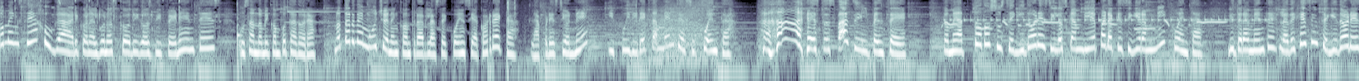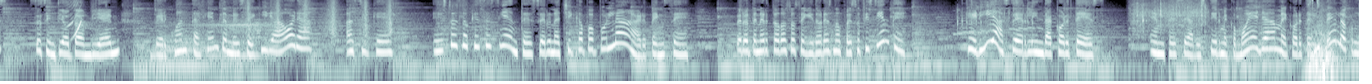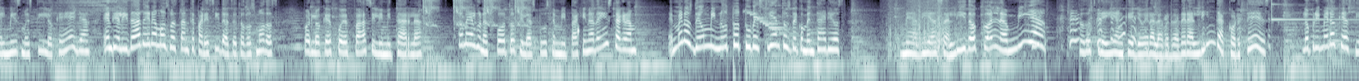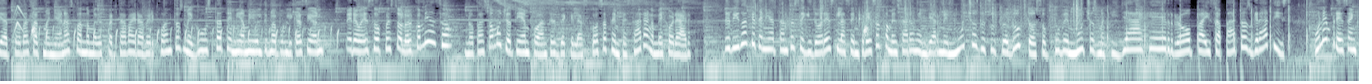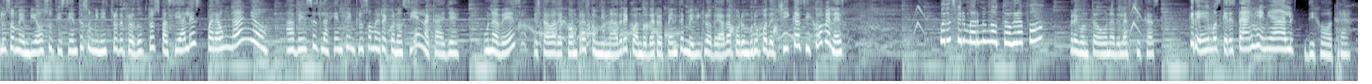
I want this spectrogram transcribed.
Comencé a jugar con algunos códigos diferentes usando mi computadora. No tardé mucho en encontrar la secuencia correcta. La presioné y fui directamente a su cuenta. ¡Ja, Esto es fácil, pensé. Tomé a todos sus seguidores y los cambié para que siguieran mi cuenta. Literalmente, la dejé sin seguidores. Se sintió tan bien ver cuánta gente me seguía ahora. Así que, esto es lo que se siente ser una chica popular, pensé. Pero tener todos los seguidores no fue suficiente. Quería ser Linda Cortés. Empecé a vestirme como ella, me corté el pelo con el mismo estilo que ella. En realidad éramos bastante parecidas de todos modos, por lo que fue fácil imitarla. Tomé algunas fotos y las puse en mi página de Instagram. En menos de un minuto tuve cientos de comentarios. Me había salido con la mía. Todos creían que yo era la verdadera Linda Cortés. Lo primero que hacía todas las mañanas cuando me despertaba era ver cuántos me gusta tenía mi última publicación. Pero eso fue solo el comienzo. No pasó mucho tiempo antes de que las cosas empezaran a mejorar. Debido a que tenía tantos seguidores, las empresas comenzaron a enviarme muchos de sus productos. Obtuve muchos maquillaje, ropa y zapatos gratis. Una empresa incluso me envió suficiente suministro de productos faciales para un año. A veces la gente incluso me reconocía en la calle. Una vez estaba de compras con mi madre cuando de repente me vi rodeada por un grupo de chicas y jóvenes. ¿Puedes firmarme un autógrafo? preguntó una de las chicas. Creemos que eres tan genial, dijo otra.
